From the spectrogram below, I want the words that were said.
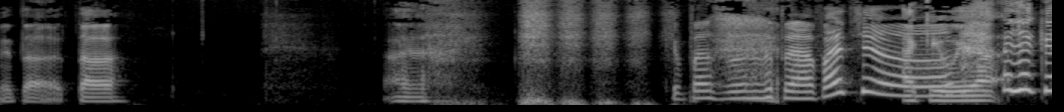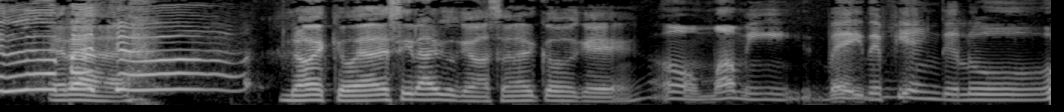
está... está... Ah, ¿Qué pasó? ¿Te da pacho? aquí voy a... Ay, ¿a qué le da Era- pacho? No, es que voy a decir algo que va a sonar como que, oh, mami, ve y defiéndelo.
